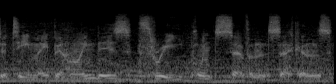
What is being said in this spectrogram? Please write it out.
To teammate behind is 3.7 seconds.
